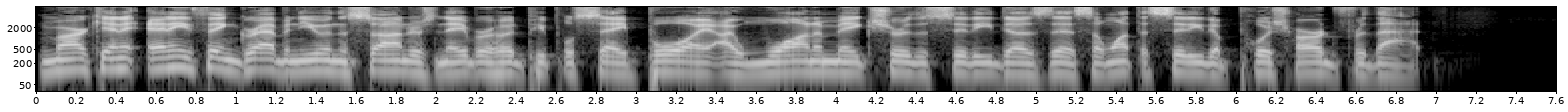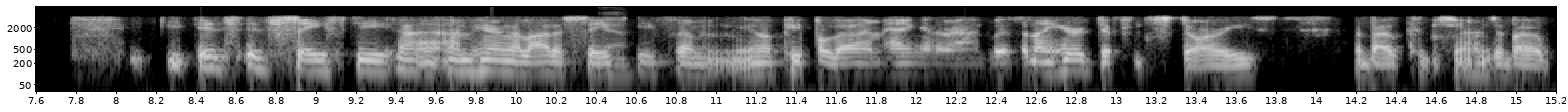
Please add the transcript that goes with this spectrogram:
Mark, any, anything grabbing you in the Saunders neighborhood? People say, boy, I want to make sure the city does this. I want the city to push hard for that. It's it's safety. I'm hearing a lot of safety yeah. from you know people that I'm hanging around with, and I hear different stories about concerns about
